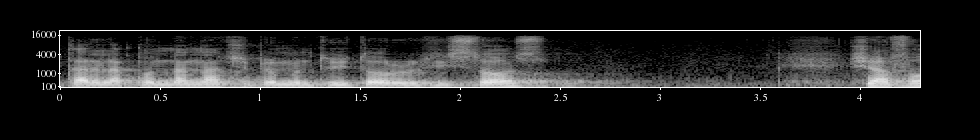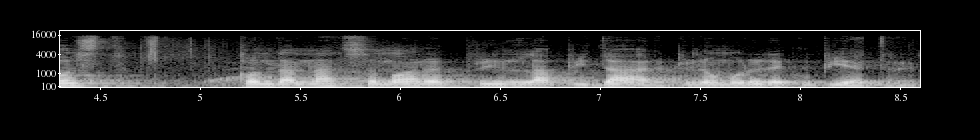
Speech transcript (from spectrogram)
care l-a condamnat și pe Mântuitorul Hristos și a fost condamnat să moară prin lapidare, prin omorâre cu pietre.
